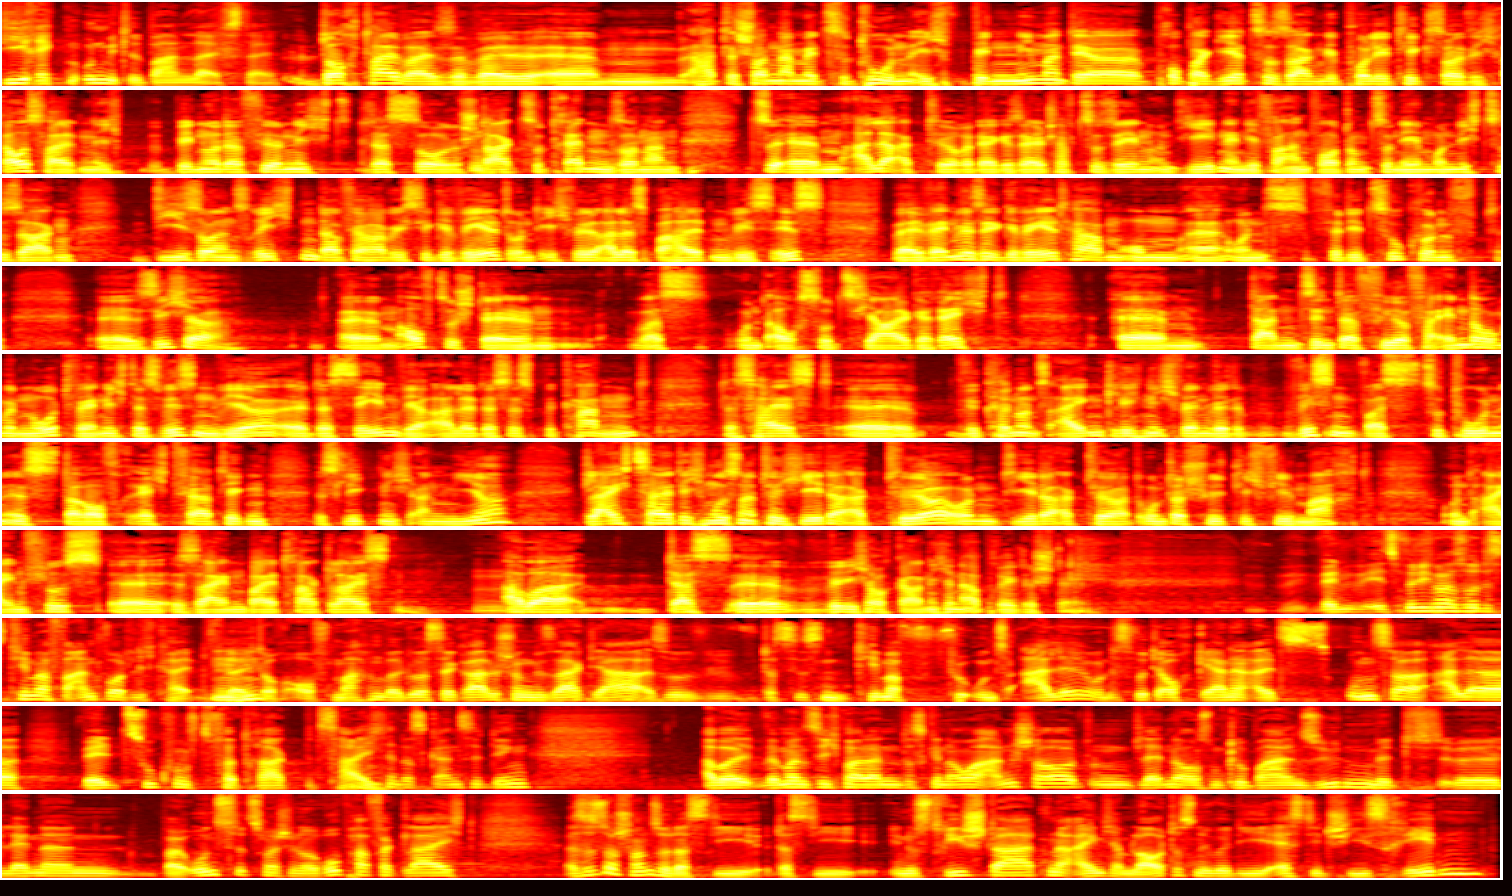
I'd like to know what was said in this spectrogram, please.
direkten, unmittelbaren Lifestyle? Doch, teilweise, weil ähm, hat es schon damit zu tun. Ich bin niemand, der propagiert zu sagen, die Politik soll sich raushalten. Ich bin nur dafür, nicht das so stark mhm. zu trennen, sondern zu, ähm, alle Akteure der Gesellschaft zu sehen und jeden in die Verantwortung zu nehmen und nicht zu sagen, die sollen es richten, dafür habe ich sie gewählt und ich will alles behalten, wie es ist. Weil wenn wir sie gewählt haben, um äh, uns für die Zukunft äh, sicher ähm, aufzustellen, was und auch sozial gerecht, ähm, dann sind dafür Veränderungen notwendig. Das wissen wir, äh, das sehen wir alle, das ist bekannt. Das heißt, äh, wir können uns eigentlich nicht, wenn wir wissen, was zu tun ist, darauf rechtfertigen, es liegt nicht an mir. Gleichzeitig muss natürlich jeder Akteur und jeder Akteur hat unterschiedlich viel Macht und Einfluss äh, seinen Beitrag leisten. Mhm. Aber das will ich auch gar nicht in Abrede stellen wenn, jetzt würde ich mal so das Thema Verantwortlichkeiten vielleicht mhm. auch aufmachen, weil du hast ja gerade schon gesagt, ja, also das ist ein Thema für uns alle und es wird ja auch gerne als unser aller Weltzukunftsvertrag bezeichnet, mhm. das ganze Ding. Aber wenn man sich mal dann das genauer anschaut und Länder aus dem globalen Süden mit äh, Ländern bei uns zum Beispiel in Europa vergleicht, es ist doch schon so, dass die, dass die Industriestaaten eigentlich am lautesten über die SDGs reden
